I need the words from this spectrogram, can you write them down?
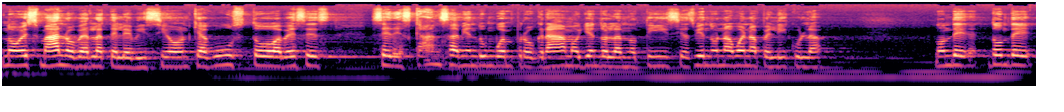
No es malo ver la televisión, que a gusto a veces se descansa viendo un buen programa, oyendo las noticias, viendo una buena película, donde, donde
